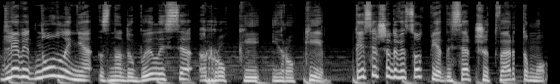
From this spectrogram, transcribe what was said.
Для відновлення знадобилися роки і роки. 1954-му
